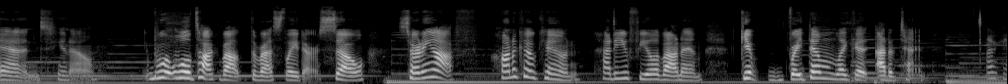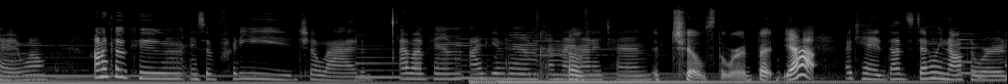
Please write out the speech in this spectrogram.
And, you know, we'll, we'll talk about the rest later. So, starting off, Hanako Kun, how do you feel about him? Give rate them like a out of 10. Hanako Kun is a pretty chill lad. I love him. I'd give him a 9 Oh. out of 10. If chill's the word, but yeah. Okay, that's definitely not the word,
